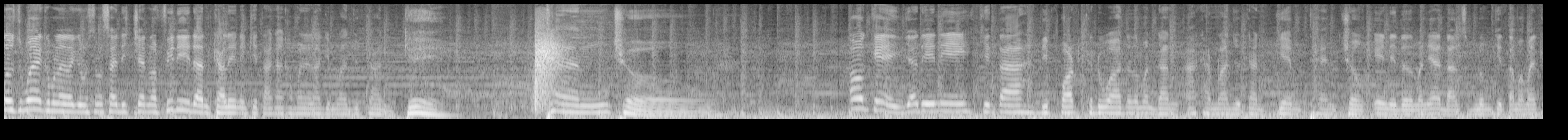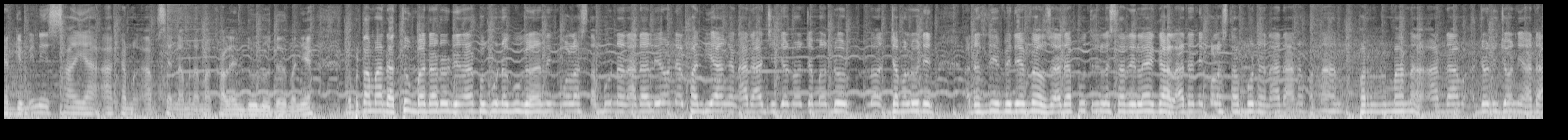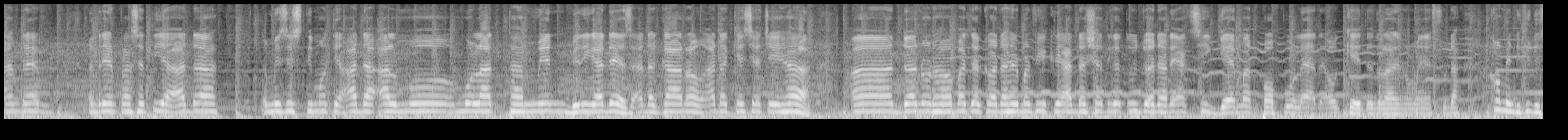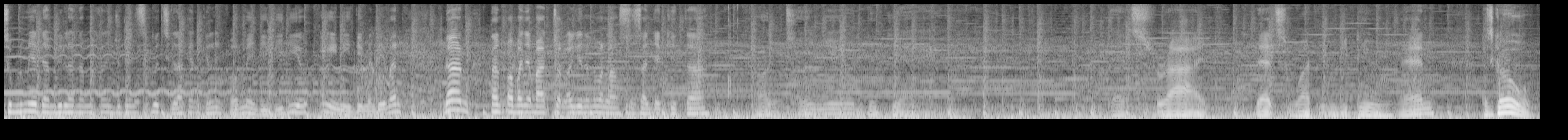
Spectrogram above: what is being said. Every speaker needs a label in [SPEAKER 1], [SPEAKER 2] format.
[SPEAKER 1] Halo semuanya, kembali lagi bersama saya di channel Vidi dan kali ini kita akan kembali lagi melanjutkan game Tencho. Oke, jadi ini kita di part kedua teman-teman dan akan melanjutkan game Tenchong ini teman-teman ya. Dan sebelum kita memainkan game ini, saya akan mengabsen nama-nama kalian dulu teman-teman ya. Yang pertama ada Tumba Darudin, ada pengguna Google, ada Nicholas Tambunan, ada Lionel Pandiangan, ada Aji Jono Jamaludin, ada Stevie Devils, ada Putri Lestari Legal, ada Nicholas Tambunan, ada anak Permana, ada Joni Joni, ada Andrian, Andrian Prasetya, ada Mrs. Timothy ada Almu Mulatamin Birigades ada Garong ada Kesia CH ada Nur Pacarku ada Herman Fikri ada Syah 37 ada reaksi gamer populer. Oke itu itulah namanya sudah komen di video sebelumnya dan bila nama kalian juga disebut silahkan kalian komen di video ini teman-teman. Dan tanpa banyak bacot lagi teman-teman langsung saja kita continue the game. That's right. That's what we do man. Let's go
